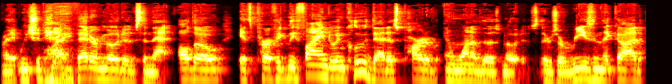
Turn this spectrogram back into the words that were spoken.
right? We should have right. better motives than that. Although it's perfectly fine to include that as part of in one of those motives. There's a reason that God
